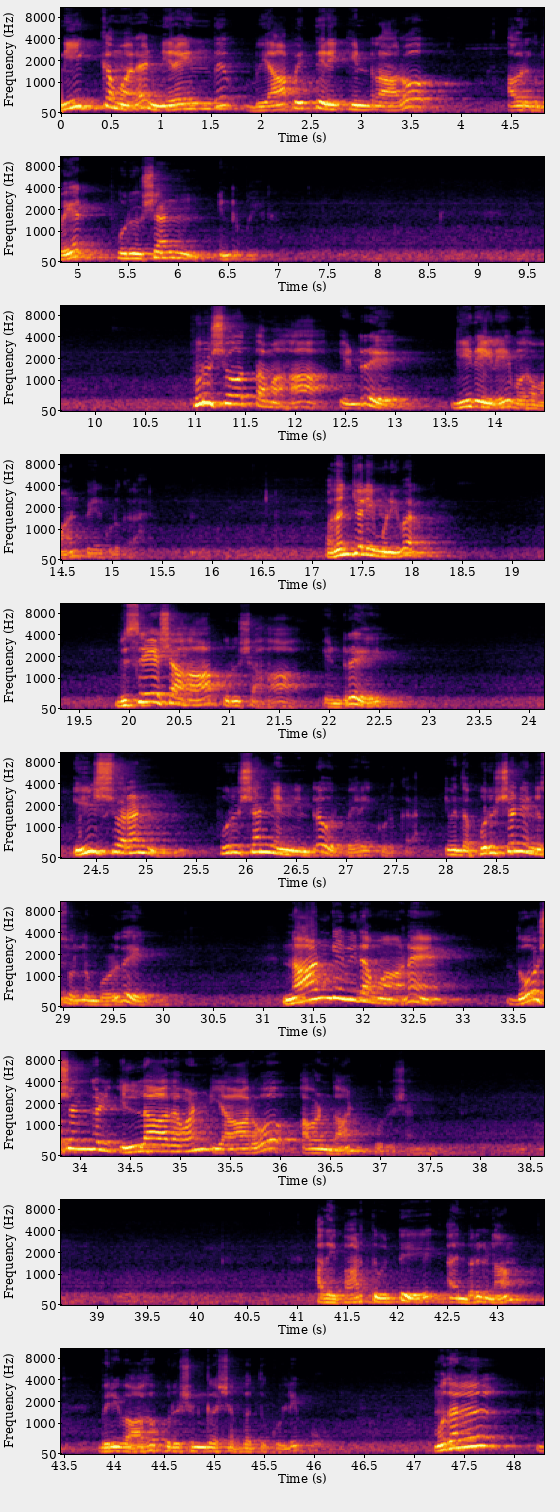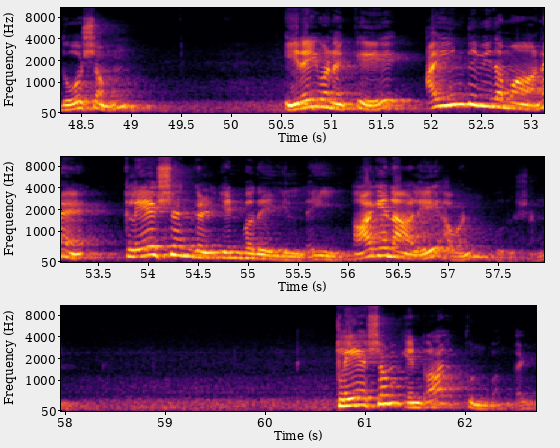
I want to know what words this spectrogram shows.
நீக்கமர நிறைந்து வியாபித்து இருக்கின்றாரோ அவருக்கு பெயர் புருஷன் என்று பெயர். புருஷோத்தமஹா என்று கீதையிலே பகவான் பெயர் கொடுக்கிறார். பதஞ்சலி முனிவர் விசேஷா புருஷா என்று ஈஸ்வரன் புருஷன் என்கின்ற ஒரு பெயரை கொடுக்கிறார். இந்த புருஷன் என்று சொல்லும் பொழுது நான்கு விதமான தோஷங்கள் இல்லாதவன் யாரோ அவன்தான் புருஷன். அதை பார்த்துவிட்டு அதன் பிறகு நாம் விரிவாக புருஷன்கிற சப்தத்துக்குள்ளே போவோம். முதல் தோஷம் இறைவனுக்கு ஐந்து விதமான கிளேஷங்கள் என்பதே இல்லை. ஆகையினாலே அவன் புருஷன். கிளேஷம் என்றால் துன்பங்கள்.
